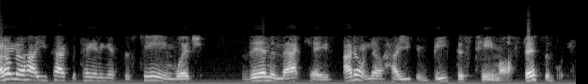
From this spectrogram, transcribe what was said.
I don't know how you pack the paint against this team, which then in that case, I don't know how you can beat this team offensively.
